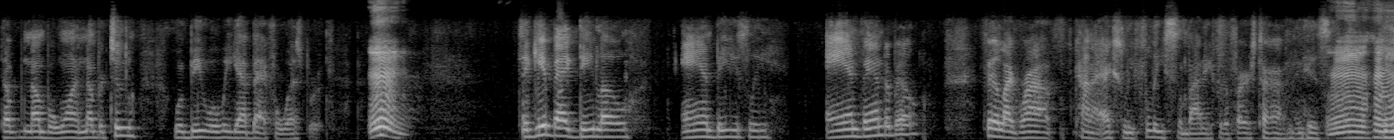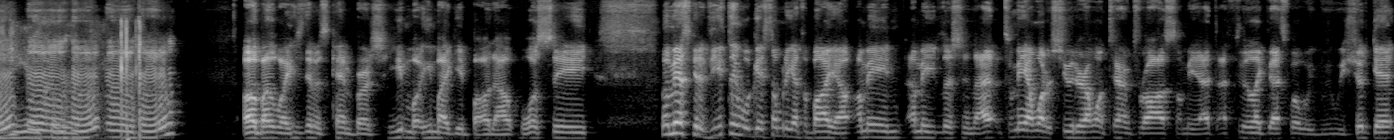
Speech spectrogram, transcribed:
the number one. Number two would be what we got back for Westbrook. Mm. To get back D'Lo and Beasley and Vanderbilt, feel like Rob kind of actually fleeced somebody for the first time in his, mm-hmm, his GM mm-hmm, career. Mm-hmm. Oh, by the way, his name is Khem Birch. He he might get bought out. We'll see. Let me ask you: Do you think we'll get somebody at the buyout? I mean, I mean, listen. I, to me, I want a shooter. I want Terrence Ross. I mean, I, I feel like that's what we, we should get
